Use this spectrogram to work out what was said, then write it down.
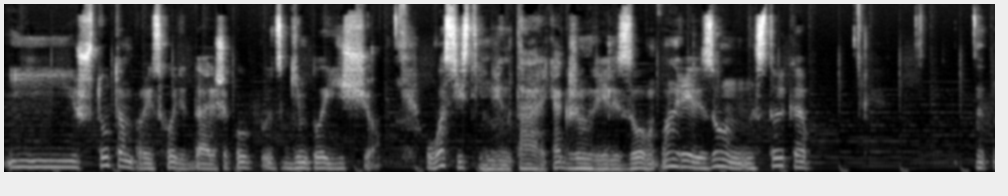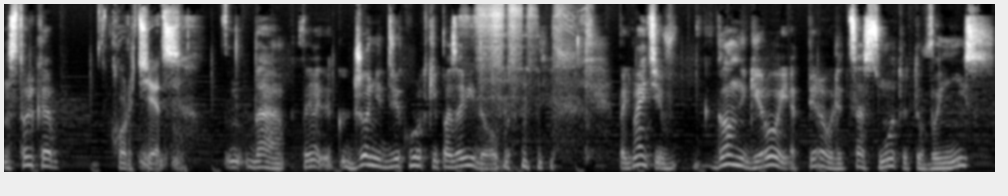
И что там происходит дальше? Какой геймплей еще? У вас есть инвентарь. Как же он реализован? Он реализован настолько... Настолько... Куртец. Да, Джонни две куртки позавидовал. Понимаете, главный герой от первого лица смотрит вниз,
